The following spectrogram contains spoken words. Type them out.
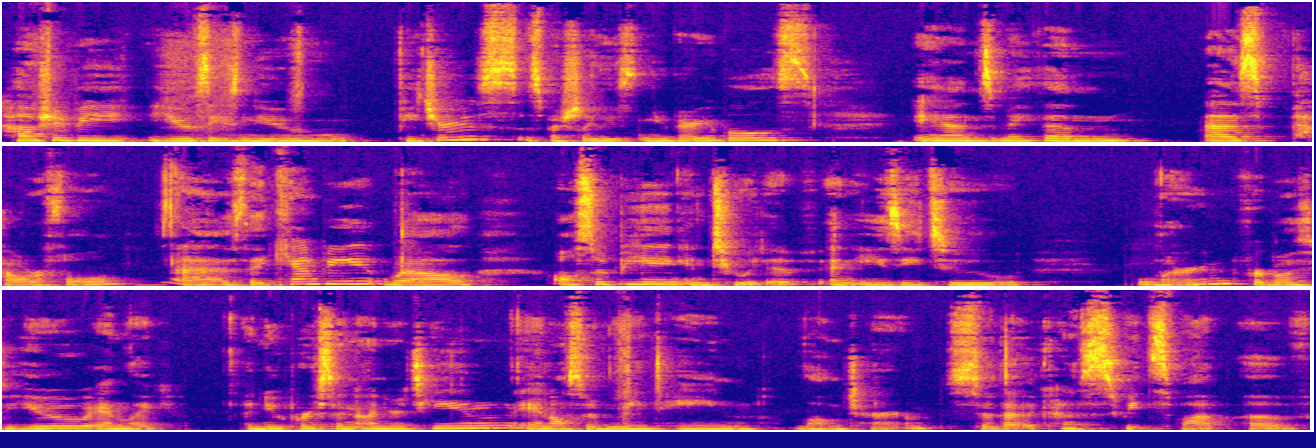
how should we use these new features, especially these new variables, and make them as powerful as they can be while also being intuitive and easy to learn for both you and like a new person on your team and also maintain long term. So that kind of sweet spot of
